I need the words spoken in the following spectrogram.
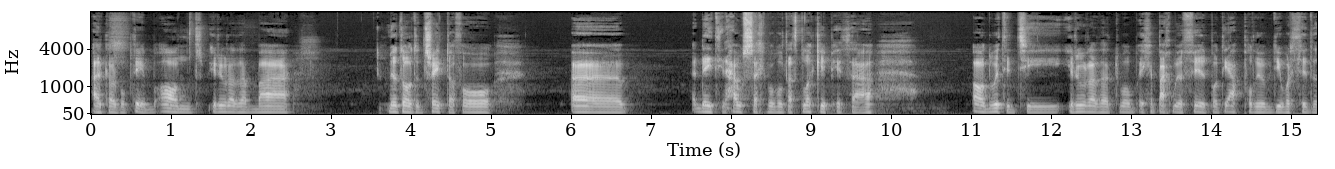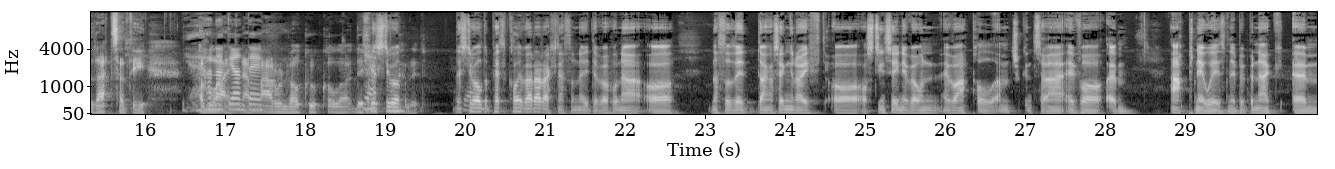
ar gyfer bob dim, ond i ryw radd mae mae o'n dod yn trade-off o uh, neud i'n hawsach i bobl datblygu pethau ond wedyn ti i ryw radd dwi'n meddwl eich bach mwy o ffydd bod i Apple ddim yn mynd i werthu dy data di yeah, ymlaen a marwn fel Google neu yeah. Facebook cymryd Nes ti weld y peth clefar arall nath o'n neud efo hwnna o nath o ddweud dangos enghraifft o os ti'n seinio fewn efo Apple am tro gynta efo um, app newydd neu be bynnag um,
